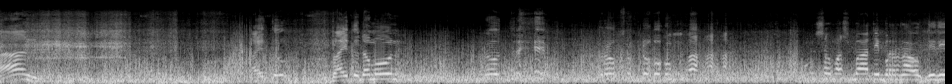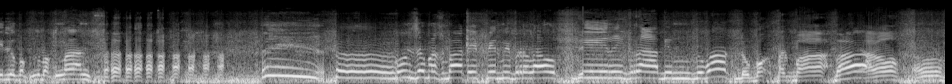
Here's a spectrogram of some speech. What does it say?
Yan. Fly to, fly to the moon. Road trip. Bro, bro. Sa Masbate burnout, hindi lubak-lubak man. Kung sa Masbate firme burnout, hindi grabe lubak. Lubak, tagba. Ba? Ano? Oh.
